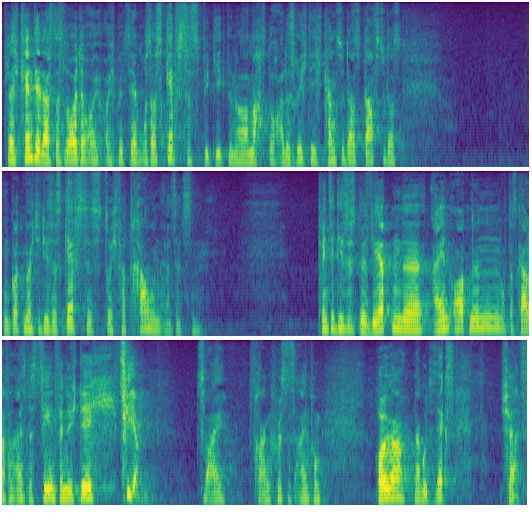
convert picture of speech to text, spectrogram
Vielleicht kennt ihr das, dass Leute euch, euch mit sehr großer Skepsis begegnen. Aber machst du doch alles richtig? Kannst du das? Darfst du das? Und Gott möchte diese Skepsis durch Vertrauen ersetzen. Kennt ihr dieses bewertende Einordnen? Auf der Skala von 1 bis 10 finde ich dich 4, 2, Frank höchstens ein Punkt. Holger, na gut, 6. Scherz.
